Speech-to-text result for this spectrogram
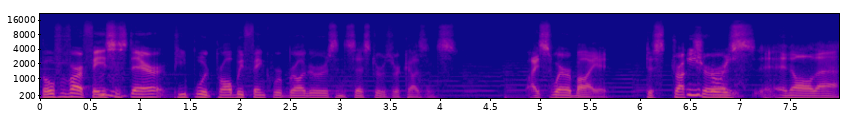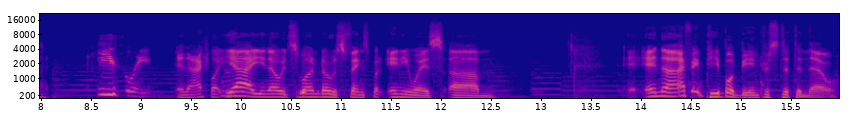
both of our faces there, people would probably think we're brothers and sisters or cousins. I swear by it. The structures and all that. easily. And actually, but yeah, you know, it's one of those things. But anyways, um, and uh, I think people would be interested to know.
